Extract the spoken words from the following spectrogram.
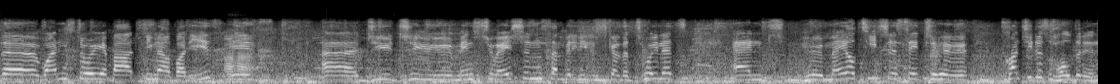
the one story about female bodies Uh-huh. is uh, due to menstruation, somebody needed to go to the toilet, and her male teacher said to her, Can't you just hold it in?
